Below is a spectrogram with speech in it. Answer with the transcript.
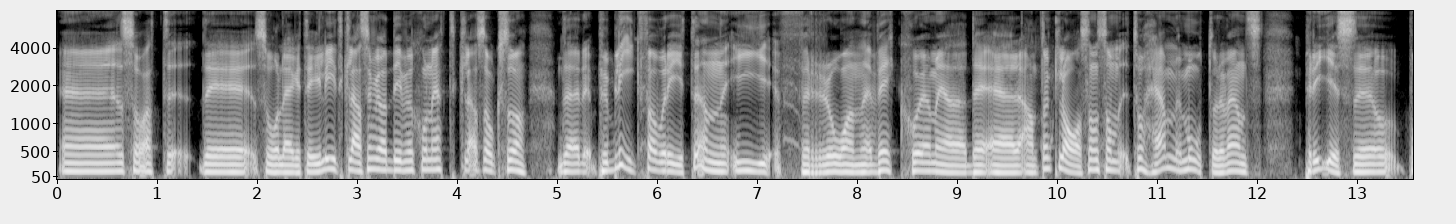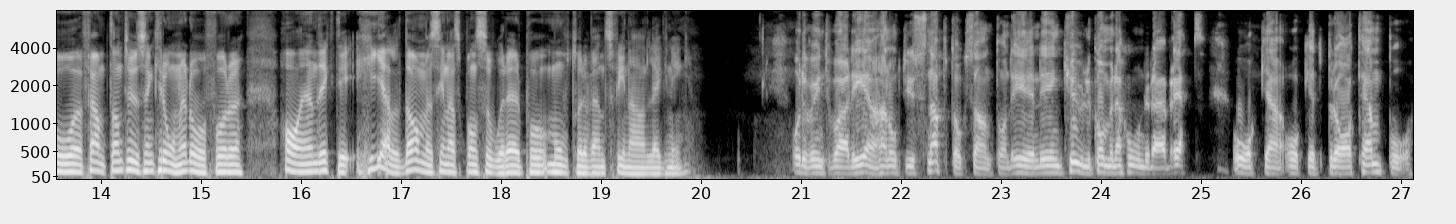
Eh, så att det är så läget är i elitklassen. Vi har division 1-klass också, där publikfavoriten i från Växjö med det är Anton Claesson som tog hem Motorevents pris eh, på 15 000 kronor då får ha en riktig heldag med sina sponsorer på Motorevents fina anläggning. Och det var inte bara det, han åkte ju snabbt också Anton. Det är, det är en kul kombination det där brett åka och ett bra tempo.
